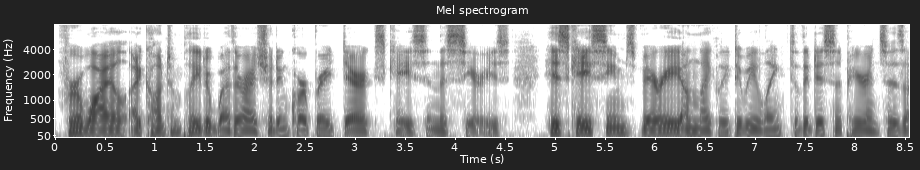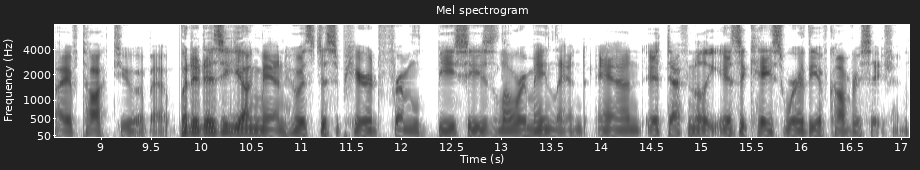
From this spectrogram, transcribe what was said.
For a while, I contemplated whether I should incorporate Derek's case in this series. His case seems very unlikely to be linked to the disappearances I have talked to you about, but it is a young man who has disappeared from BC's lower mainland, and it definitely is a case worthy of conversation.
